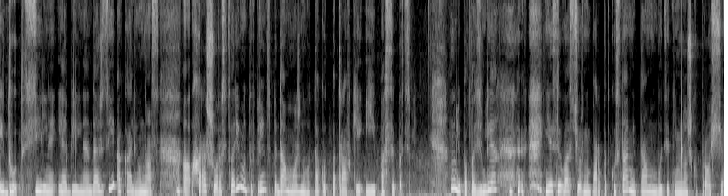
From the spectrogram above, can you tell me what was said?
идут сильные и обильные дожди, а калий у нас а, хорошо растворимый, то в принципе, да, можно вот так вот по травке и посыпать. Ну, либо по земле. Если у вас черный пар под кустами, там будет немножко проще.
